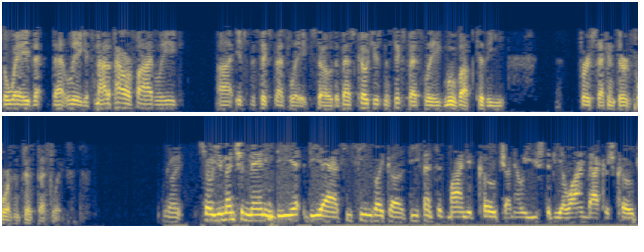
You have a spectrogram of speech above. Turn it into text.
the way that that league. It's not a Power Five league. Uh, it's the sixth best league. So the best coaches in the sixth best league move up to the first, second, third, fourth, and fifth best leagues. Right. So you mentioned Manny Diaz. He seems like a defensive-minded coach. I know he used to be a linebackers coach.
